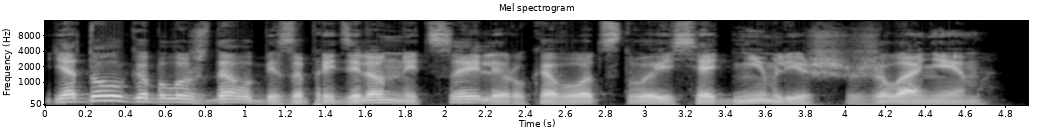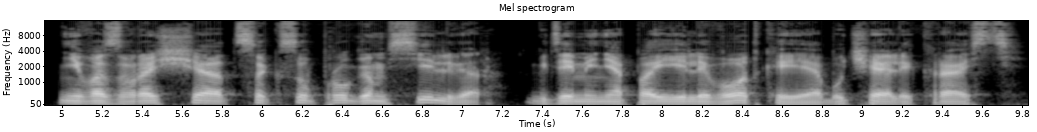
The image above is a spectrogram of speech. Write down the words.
«Я долго блуждал без определенной цели, руководствуясь одним лишь желанием — не возвращаться к супругам Сильвер, где меня поили водкой и обучали красть».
